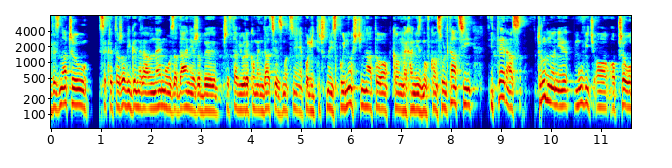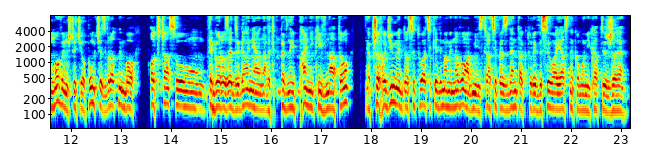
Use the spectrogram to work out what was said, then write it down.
wyznaczył sekretarzowi generalnemu zadanie, żeby przedstawił rekomendacje wzmocnienia politycznej spójności NATO, mechanizmów konsultacji i teraz trudno nie mówić o, o przełomowym szczycie, o punkcie zwrotnym, bo od czasu tego rozedrgania, nawet pewnej paniki w NATO, Przechodzimy do sytuacji, kiedy mamy nową administrację prezydenta, który wysyła jasne komunikaty, że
